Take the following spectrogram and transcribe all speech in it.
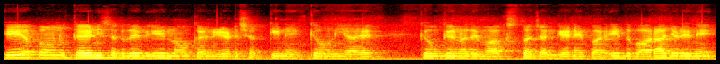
ਇਹ ਆਪਾਂ ਹੁਣ ਕਹਿ ਨਹੀਂ ਸਕਦੇ ਵੀ ਇਹ ਨੌ ਕੈਂਡੀਡੇਟ ਸ਼ੱਕੀ ਨੇ, ਕਿਉਂ ਨਹੀਂ ਆਏ? ਕਿਉਂਕਿ ਇਹਨਾਂ ਦੇ ਮਾਰਕਸ ਤਾਂ ਚੰਗੇ ਨੇ, ਪਰ ਇਹ ਦੁਬਾਰਾ ਜਿਹੜੇ ਨੇ,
